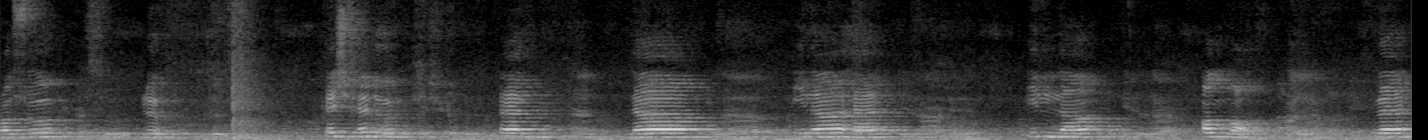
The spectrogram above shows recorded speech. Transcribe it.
Resulü. Eşhedü en la ilahe illa Allah ve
